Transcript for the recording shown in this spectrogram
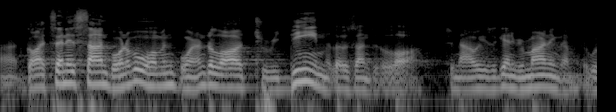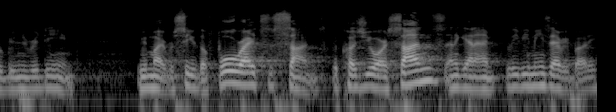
Uh, God sent his son, born of a woman, born under law, to redeem those under the law. So now he's again reminding them that we've been redeemed we might receive the full rights of sons. Because you are sons, and again, I believe he means everybody,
